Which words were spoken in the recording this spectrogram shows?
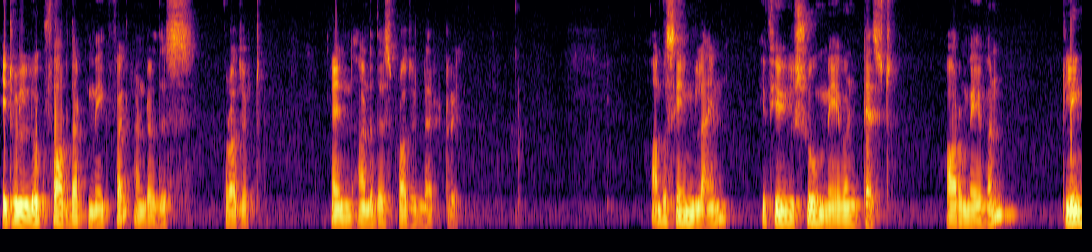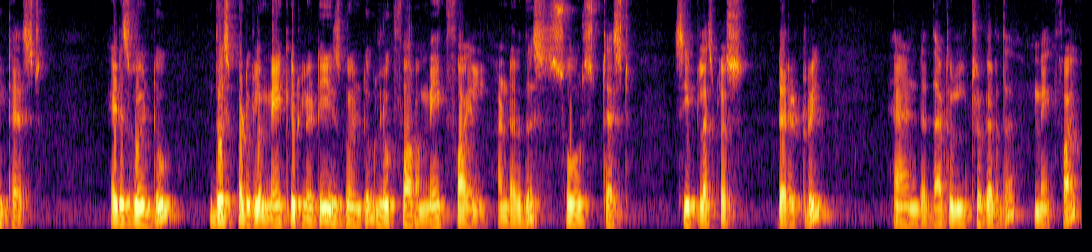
it will look for that make file under this project and under this project directory. On the same line, if you issue Maven test or Maven clean test, it is going to, this particular make utility is going to look for a make file under this source test C++ directory and that will trigger the make file.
